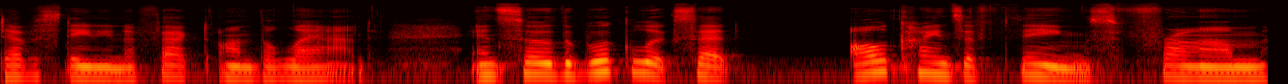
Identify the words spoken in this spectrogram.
devastating effect on the land. And so the book looks at all kinds of things from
